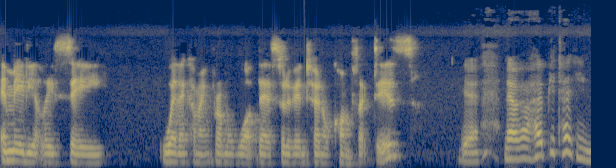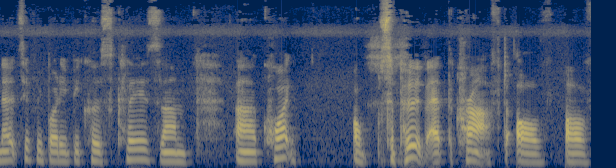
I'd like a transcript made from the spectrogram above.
immediately see where they're coming from or what their sort of internal conflict is. Yeah. Now I hope you're taking notes, everybody, because Clare's um, uh, quite oh, superb at the craft of of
